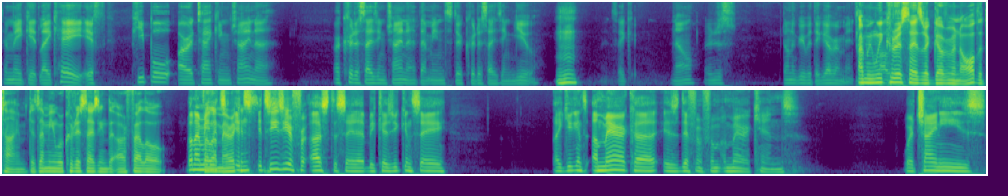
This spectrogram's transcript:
to make it like, hey, if people are attacking China or criticizing China, that means they're criticizing you. hmm It's like, no, they just don't agree with the government. I mean, we Policy. criticize our government all the time. Does that mean we're criticizing the, our fellow? But I mean, Fellow it's, Americans? It's, it's easier for us to say that because you can say, like, you can. America is different from Americans, where Chinese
